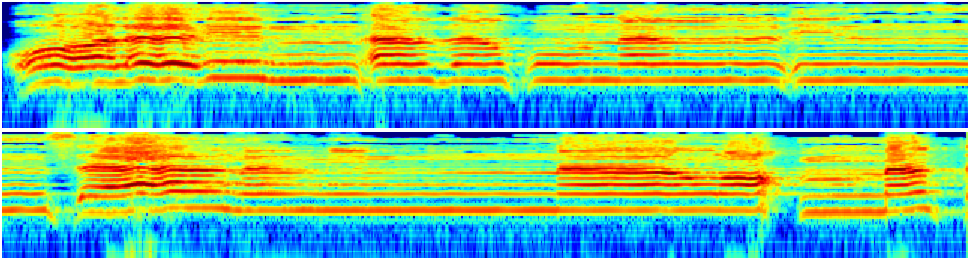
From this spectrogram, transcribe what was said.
وَلَئِنْ أَذَقْنَا الْإِنسَانَ مِنَّا رَحْمَةً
